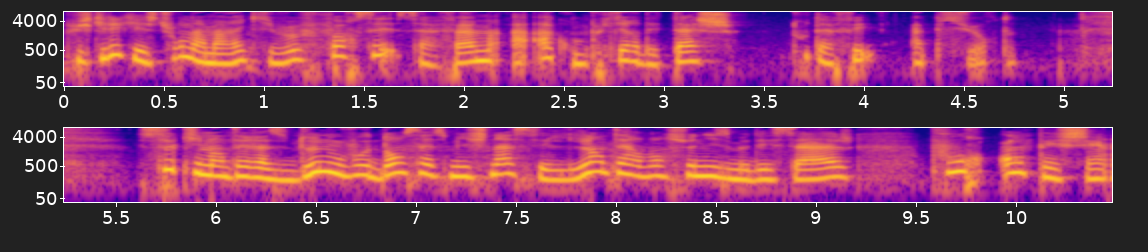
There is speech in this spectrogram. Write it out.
puisqu'il est question d'un mari qui veut forcer sa femme à accomplir des tâches tout à fait absurdes. Ce qui m'intéresse de nouveau dans cette Mishnah, c'est l'interventionnisme des sages pour empêcher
